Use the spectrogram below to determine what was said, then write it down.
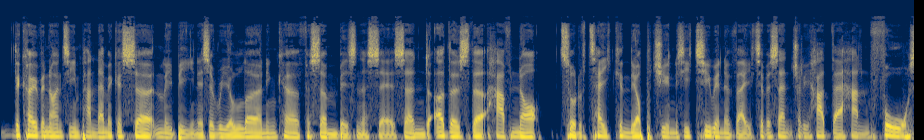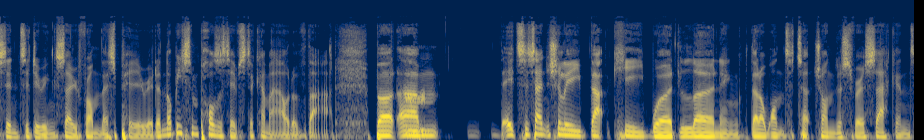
the COVID 19 pandemic has certainly been is a real learning curve for some businesses, and others that have not sort of taken the opportunity to innovate have essentially had their hand forced into doing so from this period. And there'll be some positives to come out of that. But um, mm it's essentially that key word learning that I want to touch on just for a second.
